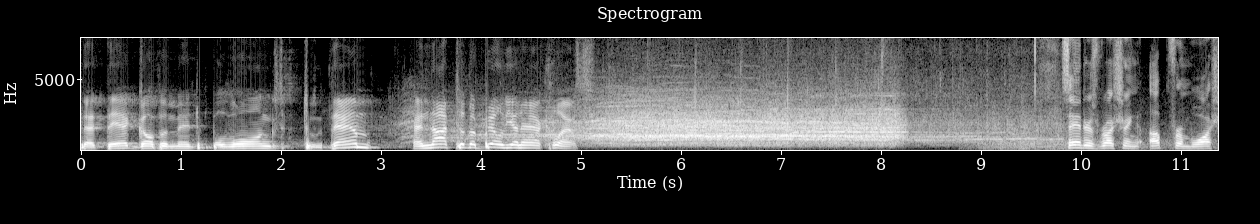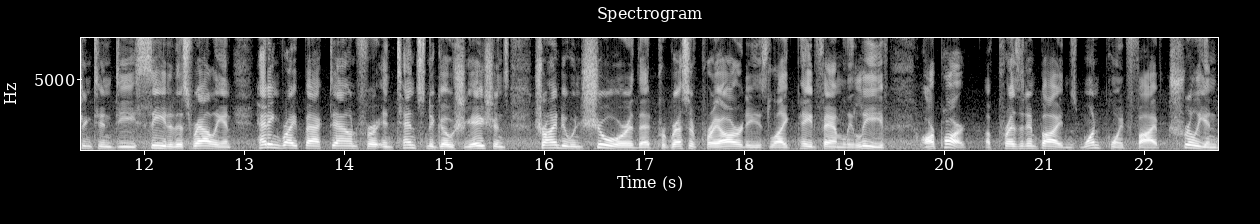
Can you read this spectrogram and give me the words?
that their government belongs to them and not to the billionaire class. Sanders rushing up from Washington, D.C. to this rally and heading right back down for intense negotiations, trying to ensure that progressive priorities like paid family leave are part of President Biden's $1.5 trillion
